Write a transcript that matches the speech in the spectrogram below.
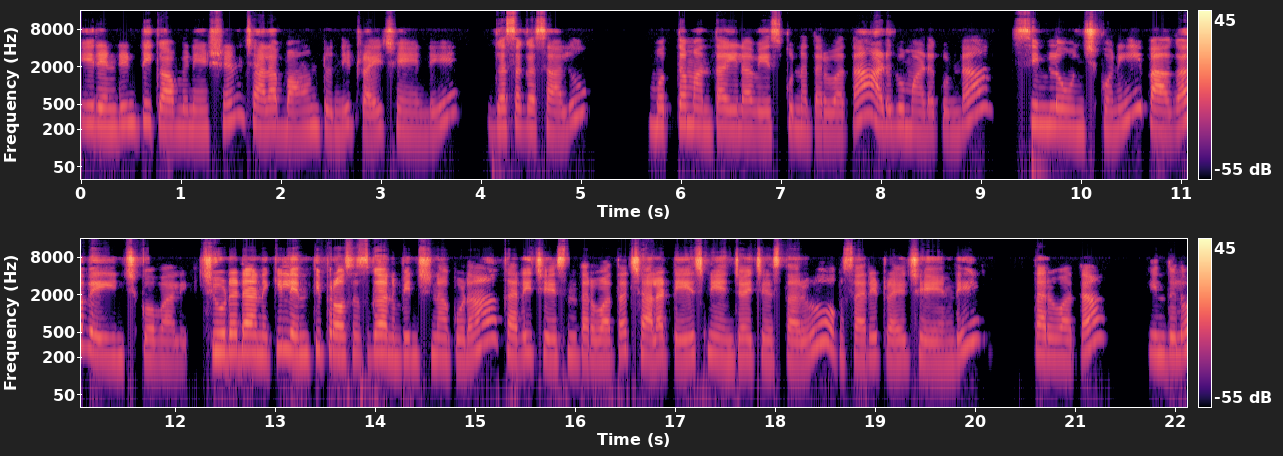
ఈ రెండింటి కాంబినేషన్ చాలా బాగుంటుంది. ట్రై చేయండి. గసగసాలు మొత్తం అంతా ఇలా వేసుకున్న తర్వాత అడుగు మాడకుండా సిమ్లో ఉంచుకొని బాగా వేయించుకోవాలి. చూడడానికి లెంతి ప్రాసెస్గా అనిపించినా కూడా కర్రీ చేసిన తర్వాత చాలా టేస్ట్ని ఎంజాయ్ చేస్తారు. ఒకసారి ట్రై చేయండి. తరువాత ఇందులో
